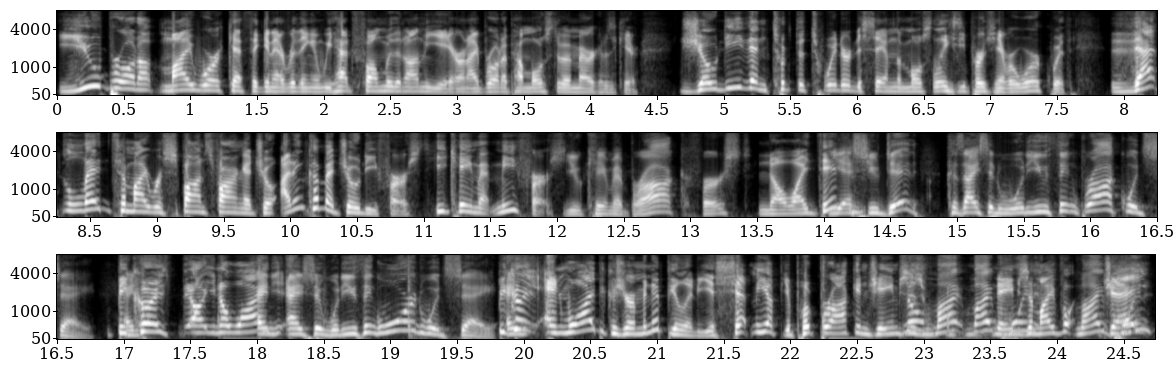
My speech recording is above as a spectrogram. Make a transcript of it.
You brought up my work ethic and everything, and we had fun with it on the air. And I brought up how most of America doesn't care. Joe D then took to Twitter to say I'm the most lazy person you ever worked with. That led to my response firing at Joe. I didn't come at Joe D first. He came at me first. You came at Brock first. no, I didn't. Yes, you did. Because I said, "What do you think Brock would say?" And- because oh, you know why? and, I said, "What do you think Ward would say?" And- because and, why? Because you're a manipulator. You set me up. You put Brock and James's no, my my names point, in my voice. my Jay, point,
